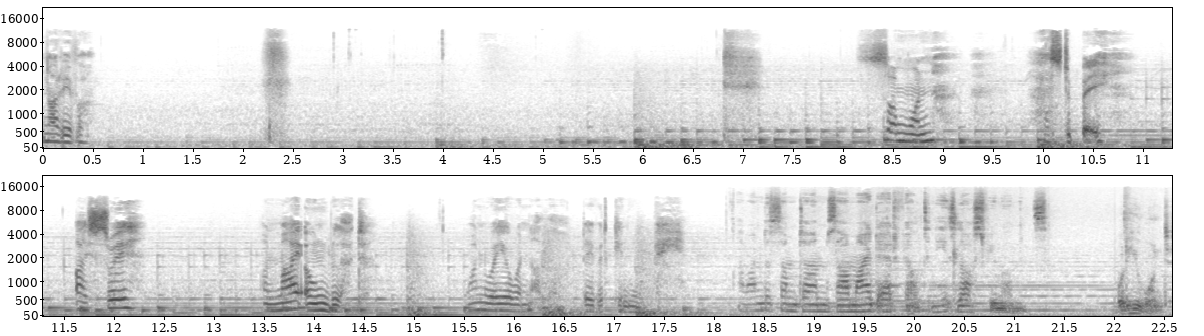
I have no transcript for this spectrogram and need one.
Not ever. Someone has to pay. I swear on my own blood. One way or another, David King will pay. I wonder sometimes how my dad felt in his last few moments. What do you want?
